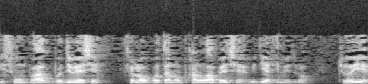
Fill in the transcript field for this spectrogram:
એ શું ભાગ ભજવે છે, કેટલો પોતાનો ફાળો આપે છે, વિદ્યાર્થી મિત્રો? જોઈએ.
